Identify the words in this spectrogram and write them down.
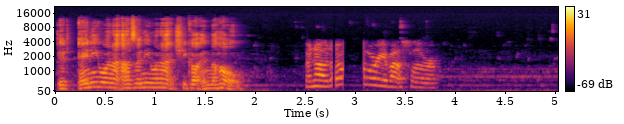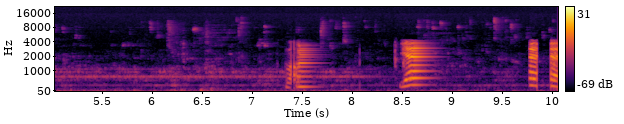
Did anyone, has anyone actually got in the hole? But no, don't worry about Slower. Yeah! yeah.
